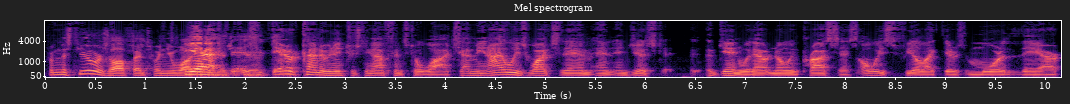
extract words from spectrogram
from the Steelers offense when you watched yeah, them. they're kind of an interesting offense to watch. I mean, I always watch them and, and just, again, without knowing process, always feel like there's more there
